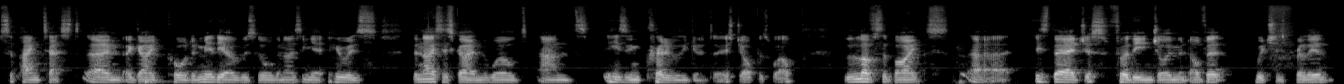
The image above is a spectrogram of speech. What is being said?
Sepang test, um, a guy called Emilio was organizing it, who is the nicest guy in the world, and he's incredibly good at his job as well. Loves the bikes, uh, is there just for the enjoyment of it, which is brilliant.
